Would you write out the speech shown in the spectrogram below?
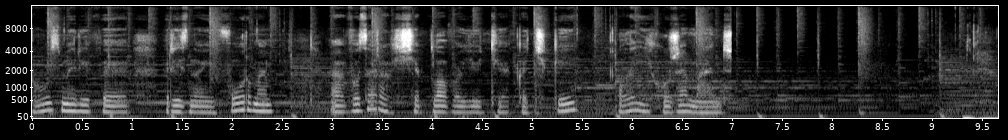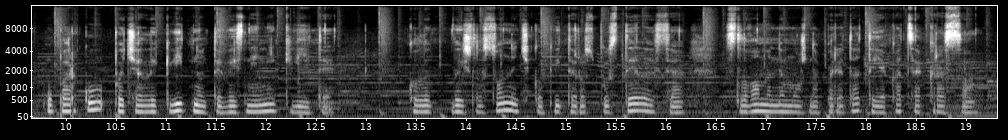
розмірів, е, різної форми. Е, В озерах ще плавають качки, але їх уже менше. У парку почали квітнути весняні квіти. Коли вийшло сонечко, квіти розпустилися. Словами не можна передати, яка це краса.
